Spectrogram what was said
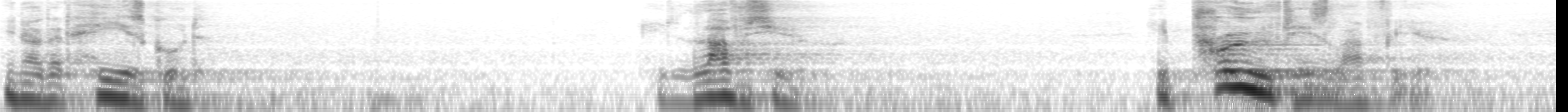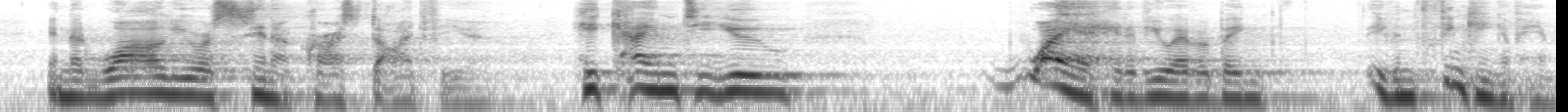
you know that he is good, he loves you. He proved his love for you in that while you were a sinner, Christ died for you. He came to you way ahead of you ever being even thinking of him.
